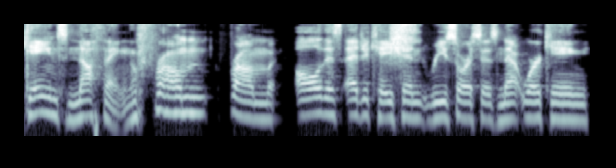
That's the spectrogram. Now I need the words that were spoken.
gains nothing from, from all this education, resources, networking,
